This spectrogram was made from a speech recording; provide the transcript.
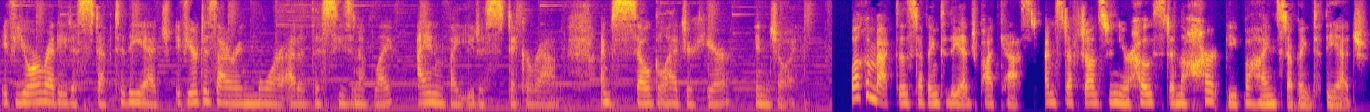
If you're ready to step to the edge, if you're desiring more out of this season of life, I invite you to stick around. I'm so glad you're here. Enjoy. Welcome back to the Stepping to the Edge podcast. I'm Steph Johnston, your host and the heartbeat behind Stepping to the Edge.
